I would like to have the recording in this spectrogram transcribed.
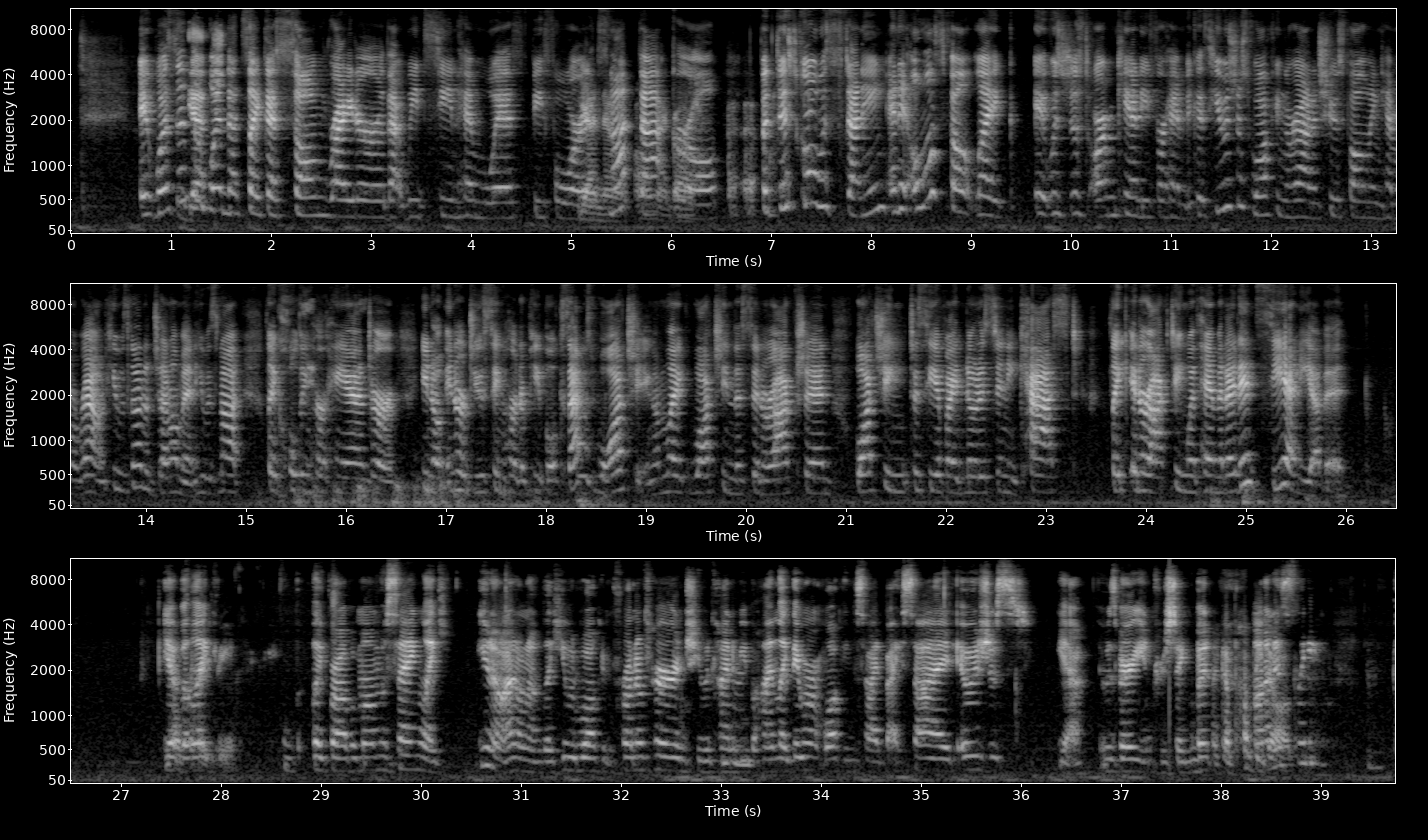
It wasn't Yeah. the one that's like a songwriter that we'd seen him with before. Yeah, it's no. not Oh that girl. Uh, But this girl was stunning, and it almost felt like it was just arm candy for him because he was just walking around and she was following him around. He was not a gentleman. He was not like holding her hand or, you know, introducing her to people. Because I was watching, I'm like watching this interaction, watching to see if I'd noticed any cast like interacting with him, and I didn't see any of it. yeah, but like, like Bravo Mom was saying, like you know, I don't know, like he would walk in front of her and she would kind of be behind. Like they weren't walking side by side. It was just, yeah, it was very interesting. But like a puppy dog honestly,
